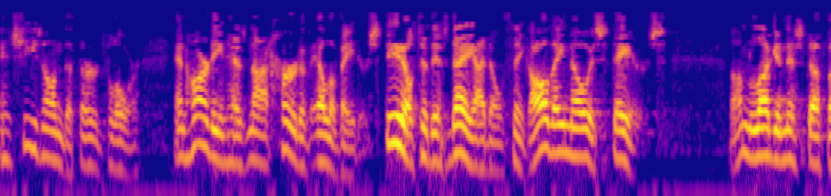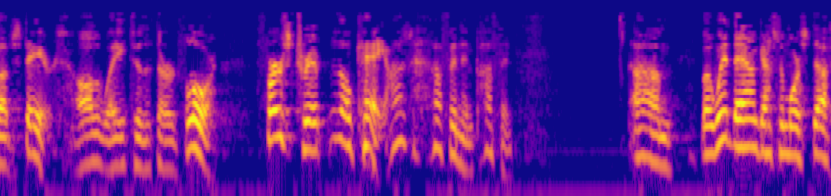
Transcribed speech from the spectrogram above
and she's on the third floor. And Harding has not heard of elevators. Still to this day, I don't think. All they know is stairs. I'm lugging this stuff upstairs all the way to the third floor. First trip was okay. I was huffing and puffing. Um, but went down, got some more stuff.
